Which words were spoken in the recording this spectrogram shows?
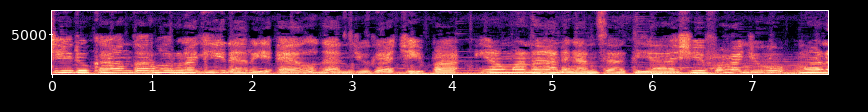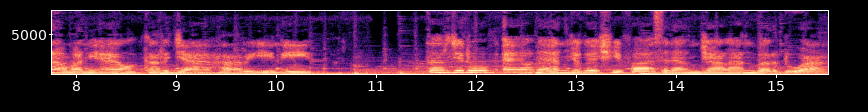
Cidukan terbaru lagi dari L dan juga Cipa Yang mana dengan setia Syifa Haju menemani L kerja hari ini. Terjeduk L dan juga Syifa sedang jalan berdua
